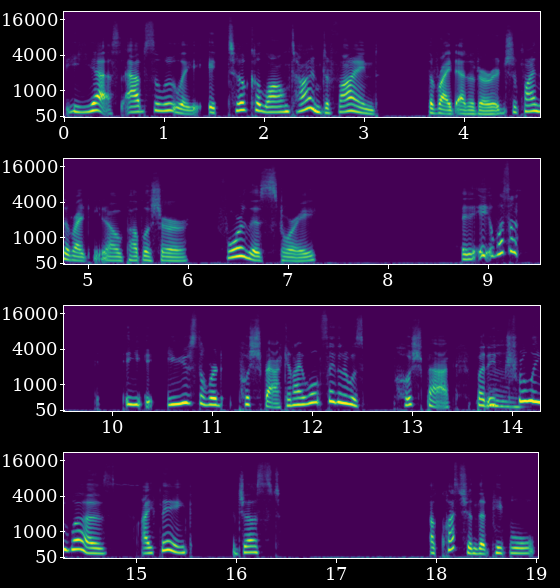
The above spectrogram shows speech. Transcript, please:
Yes, absolutely. It took a long time to find the right editor and to find the right, you know, publisher for this story. It, it wasn't. You, you used the word pushback, and I won't say that it was pushback, but it hmm. truly was. I think just a question that people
